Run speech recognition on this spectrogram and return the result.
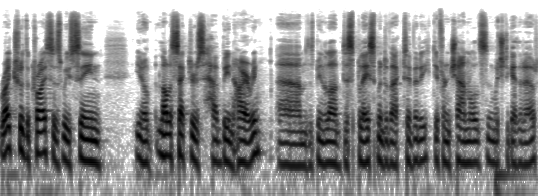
right through the crisis, we've seen you know, a lot of sectors have been hiring. Um, there's been a lot of displacement of activity, different channels in which to get it out.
